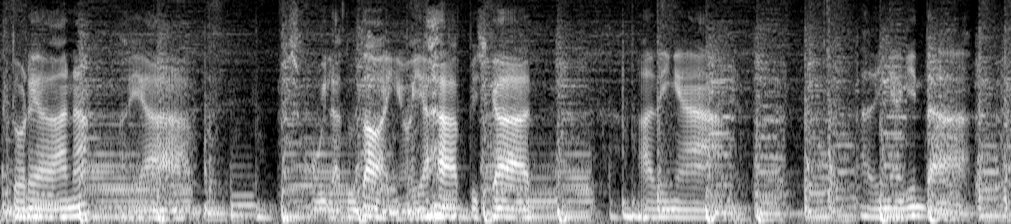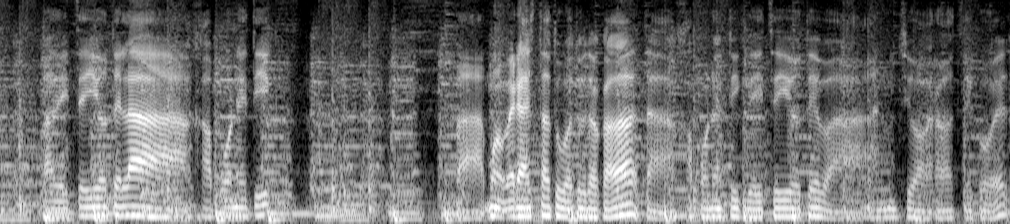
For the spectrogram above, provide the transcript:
aktorea dana, baina, jubilatuta, baina, ja, pixkat, adina, adinakin, eta, ba, deitzei hotela japonetik, ba, bueno, bera estatu batutaka da, eta japonetik deitzei hote, ba, anuntzioa grabatzeko, ez?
